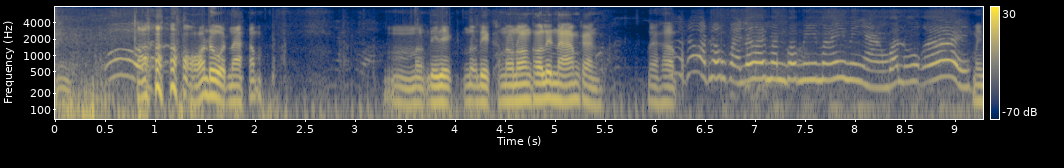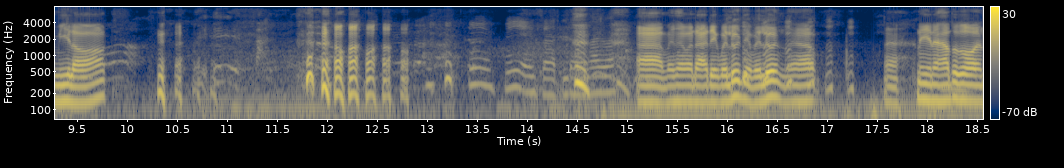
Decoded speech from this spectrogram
อืมอ๋อโดดน้ำอืมเด็กๆเด็กน้องๆเขาเล่นน้ำกันนะครับทอดลงไปเลยมันบ่มีไหมไม่อย่างว่าลูกเอ้ยไม่มีหรอก นี่ไอสัตว์อะไรวะอ่าเป็นธรรมดาเด็กวัยรุ่นเด็กวัยรุ่นนะครับนะนี่นะครับทุกคน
